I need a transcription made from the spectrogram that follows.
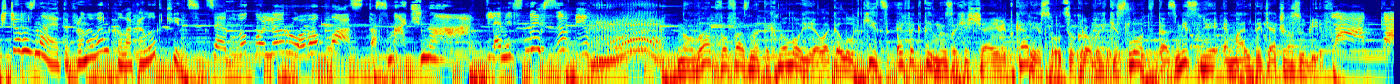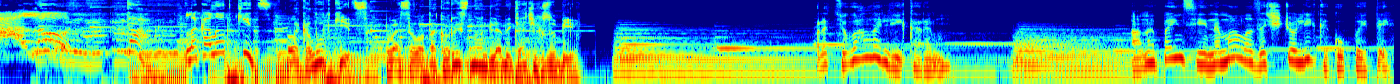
Що ви знаєте про новинку Лакалут Kids? Це двокольорова паста. Смачна для міцних зубів. Нова двофазна технологія Лакалут Kids ефективно захищає від карієсу, цукрових кислот та зміцнює емаль дитячих зубів. Калут. Так, Лакалут Лакалот Лакалут Kids – весело та корисно для дитячих зубів. Працювала лікарем, а на пенсії не мала за що ліки купити.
